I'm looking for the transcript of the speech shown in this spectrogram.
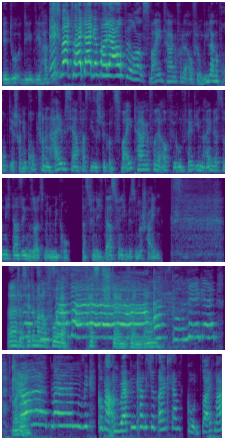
du, die, die hat Ich war zwei Tage vor der Aufführung. zwei Tage vor der Aufführung. Wie lange probt ihr schon? Ihr probt schon ein halbes Jahr fast dieses Stück und zwei Tage vor der Aufführung fällt ihnen ein, dass du nicht da singen sollst mit dem Mikro. Das finde ich, das finde ich ein bisschen bescheiden. Äh, das hätte man auch vorher feststellen können. Ne? Als Kollegen Naja. Guck mal, und rappen kann ich jetzt eigentlich ganz gut, sag ich mal.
